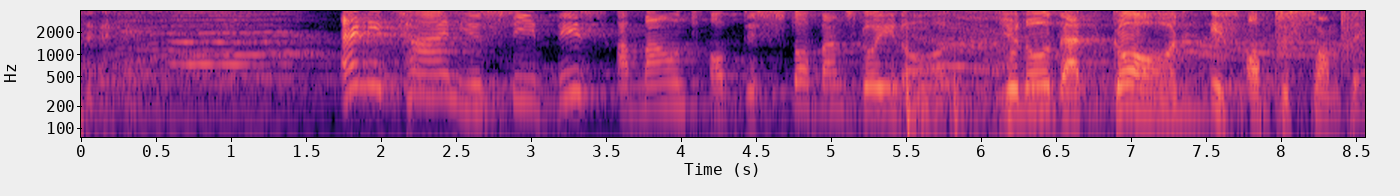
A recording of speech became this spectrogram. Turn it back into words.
Anytime you see this amount of disturbance going on, you know that God is up to something.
